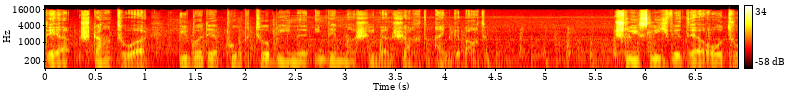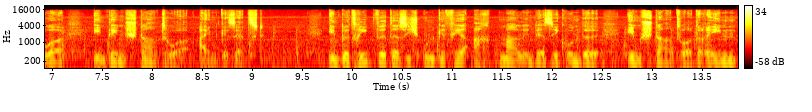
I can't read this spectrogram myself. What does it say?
der Stator, über der Pumpturbine in den Maschinenschacht eingebaut. Schließlich wird der Rotor in den Stator eingesetzt. Im Betrieb wird er sich ungefähr achtmal in der Sekunde im Stator drehen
